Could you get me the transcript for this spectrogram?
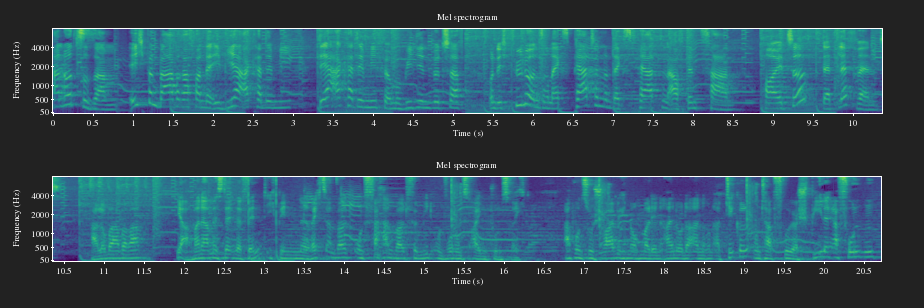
Hallo zusammen, ich bin Barbara von der IVIA Akademie, der Akademie für Immobilienwirtschaft und ich fühle unseren Expertinnen und Experten auf den Zahn. Heute Detlef Wendt. Hallo Barbara. Ja, mein Name ist Detlef Wendt. Ich bin Rechtsanwalt und Fachanwalt für Miet- und Wohnungseigentumsrecht. Ab und zu schreibe ich noch mal den einen oder anderen Artikel und habe früher Spiele erfunden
